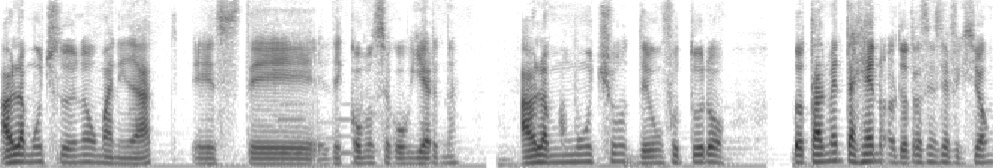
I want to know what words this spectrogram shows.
habla mucho de una humanidad, este, de cómo se gobierna, habla mucho de un futuro totalmente ajeno al de otra ciencia ficción.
